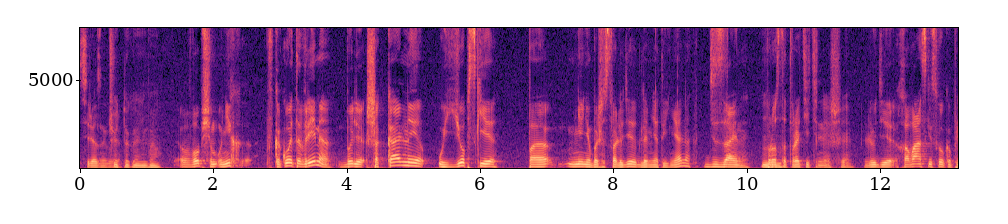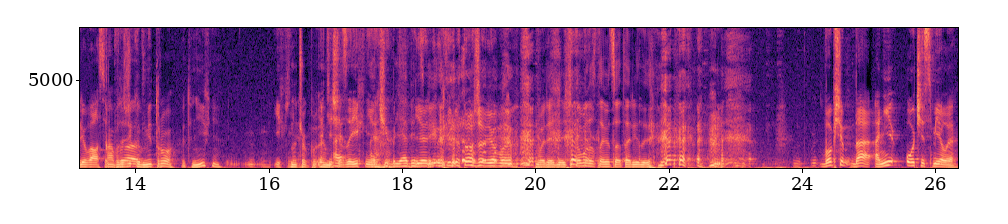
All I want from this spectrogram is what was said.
серьезно Что говорю. это такое, не понял. В общем, у них в какое-то время были шакальные, уебские, по мнению большинства людей, для меня это гениально, дизайны. Мгм. Просто отвратительнейшие. Люди, Хованский сколько плевался. А, подожди-ка, метро, это не ихнее? Их значок Я тебе А- сейчас за их не... А Челябинск? И Арина, тебе тоже, ё-моё. Блядь, я что дома достается от Ариды? В общем, да, они очень смелые.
